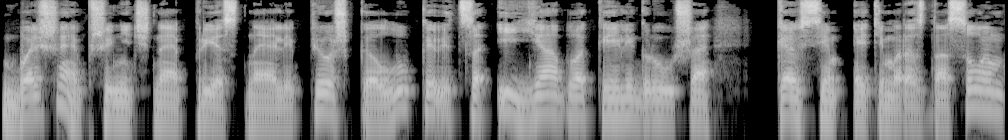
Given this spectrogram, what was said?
большая пшеничная пресная лепешка, луковица и яблоко или груша. Ко всем этим разносолам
